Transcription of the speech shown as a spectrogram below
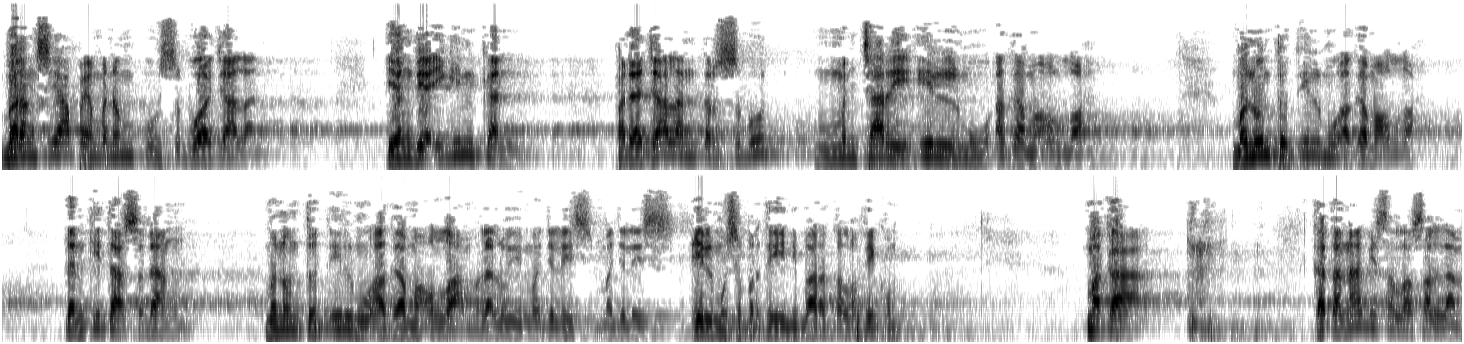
Barang siapa yang menempuh sebuah jalan yang dia inginkan pada jalan tersebut mencari ilmu agama Allah, menuntut ilmu agama Allah, dan kita sedang menuntut ilmu agama Allah melalui majelis-majelis ilmu seperti ini. Barakallahu fikum. Maka kata Nabi sallallahu alaihi wasallam,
